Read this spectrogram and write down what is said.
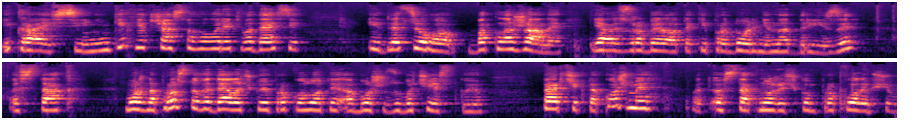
ікра із синеньких, як часто говорять в Одесі. І для цього баклажани я ось зробила такі продольні надрізи. Ось так. Можна просто виделочкою проколоти або ж зубочисткою. Перчик також ми ось так ножичком проколимо, щоб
